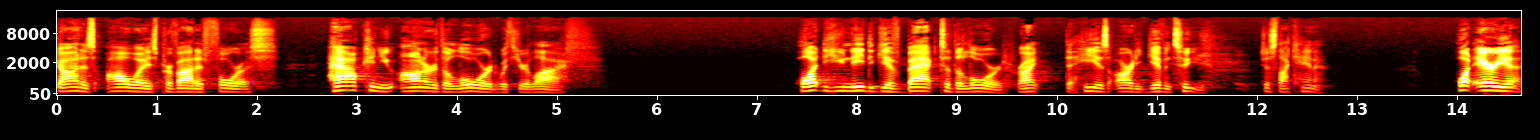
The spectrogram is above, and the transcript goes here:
God has always provided for us. How can you honor the Lord with your life? What do you need to give back to the Lord, right? That He has already given to you, just like Hannah. What area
